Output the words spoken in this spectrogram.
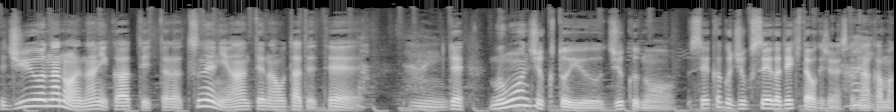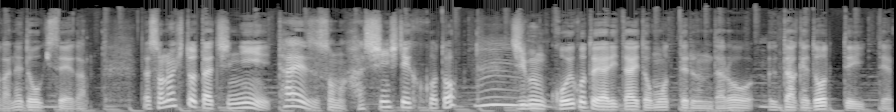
で重要なのは何かって言ったら常にアンテナを立てて、うん、で無言塾という塾のせっかく塾生ができたわけじゃないですか、はい。仲間がね同期生が。その人たちに絶えずその発信していくことうん。自分こういうことやりたいと思ってるんだろうだけどって言って。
